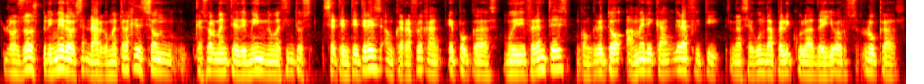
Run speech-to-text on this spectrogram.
Los dos primeros largometrajes son casualmente de 1973, aunque reflejan épocas muy diferentes. En concreto, American Graffiti, la segunda película de George Lucas,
